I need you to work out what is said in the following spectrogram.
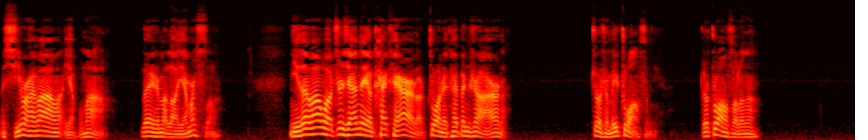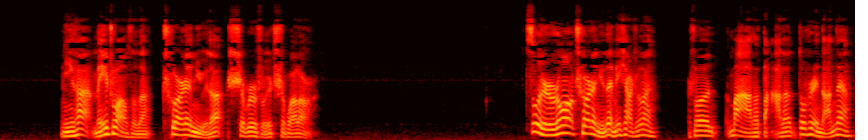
那媳妇还骂吗？也不骂了，为什么？老爷们死了。你再包括之前那个开 K 二的撞这开奔驰 R 的，这是没撞死你，这撞死了呢。你看没撞死的车上那女的，是不是属于吃瓜唠？自始至终车上那女的也没下车呀，说骂他打的都是那男的呀，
